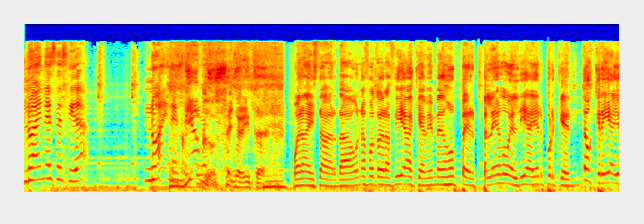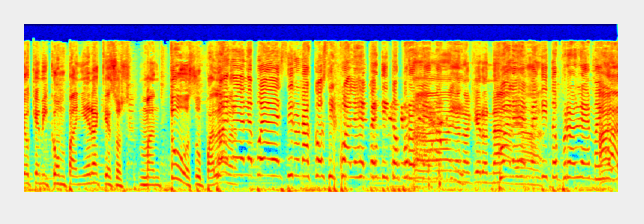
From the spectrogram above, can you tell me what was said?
No hay necesidad. No hay necesidad. señorita. Bueno, ahí está, ¿verdad? Una fotografía que a mí me dejó perplejo el día de ayer porque no creía yo que mi compañera que sos- mantuvo su palabra. Bueno, yo les voy a decir una cosa y cuál es el bendito problema. No, yo no quiero nada, ¿Cuál es el bendito problema? Igual.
